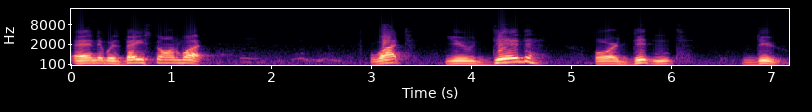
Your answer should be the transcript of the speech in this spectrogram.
And it was based on what? What you did or didn't do.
